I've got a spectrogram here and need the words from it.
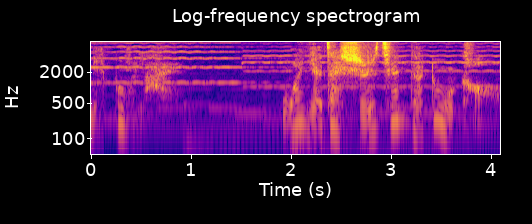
你不来，我也在时间的路口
